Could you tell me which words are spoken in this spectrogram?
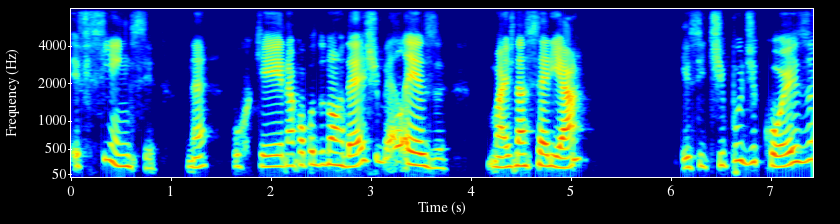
eficiência, né? Porque na Copa do Nordeste, beleza, mas na Série A esse tipo de coisa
